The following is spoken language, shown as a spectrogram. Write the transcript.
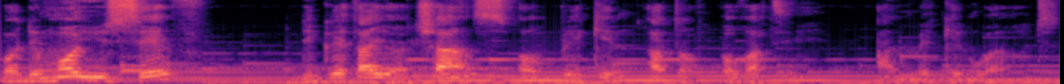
but the more you save, the greater your chance of breaking out of poverty and making wealth.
